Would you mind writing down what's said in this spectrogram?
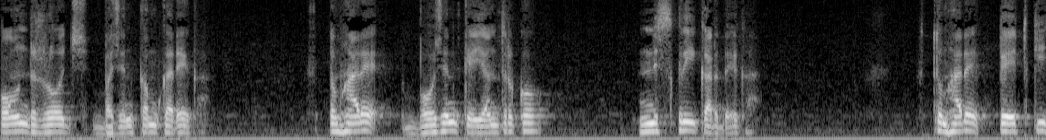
पौंड रोज वज़न कम करेगा। तुम्हारे भोजन के यंत्र को निष्क्रिय कर देगा। तुम्हारे पेट की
